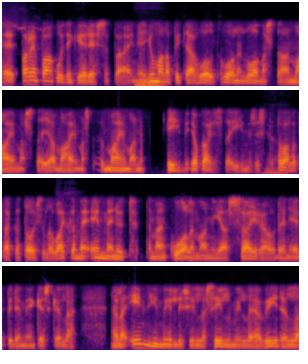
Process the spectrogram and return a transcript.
että parempaa on kuitenkin edessäpäin. Ja Mm. Jumala pitää huol- huolen luomastaan maailmasta ja maailmasta, maailman ihmi- jokaisesta ihmisestä Joo. tavalla tai toisella. Vaikka me emme nyt tämän kuoleman ja sairauden ja epidemian keskellä näillä inhimillisillä silmillä ja viidellä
